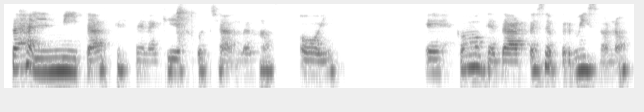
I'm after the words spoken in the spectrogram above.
estas almitas que estén aquí escuchándonos hoy, es como que darte ese permiso, ¿no?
